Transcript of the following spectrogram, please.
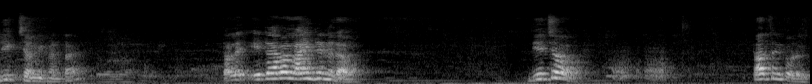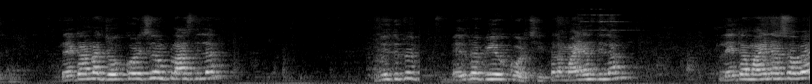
লিখছি আমি এখানটায় তাহলে এটা আবার লাইন টেনে দাও। দিয়েছ? তাড়াতাড়ি করো একটু। এটা আমরা যোগ করেছিলাম প্লাস দিলাম। দুই দুটো, এই দুটো বিয়োগ করছি, তাহলে মাইনাস দিলাম। তাহলে এটা মাইনাস হবে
